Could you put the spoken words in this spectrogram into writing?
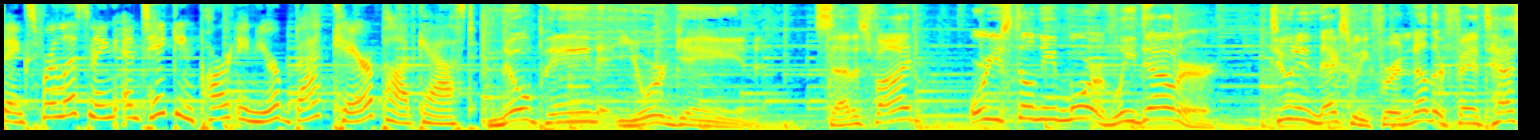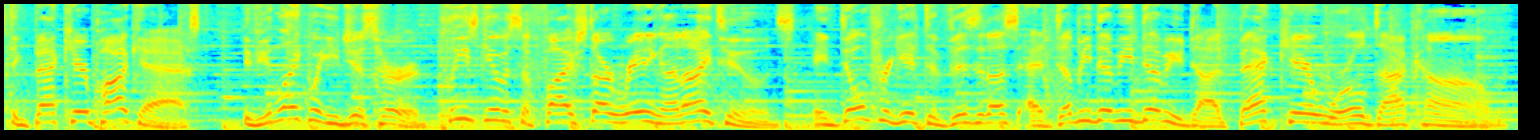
Thanks for listening and taking part in your Back Care podcast. No pain, your gain. Satisfied? Or you still need more of Lee Downer? Tune in next week for another fantastic Back Care podcast. If you like what you just heard, please give us a five star rating on iTunes. And don't forget to visit us at www.backcareworld.com.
